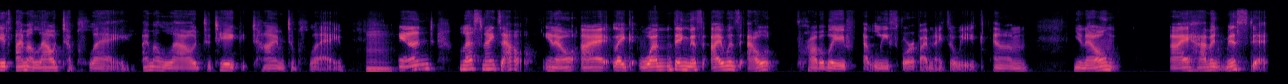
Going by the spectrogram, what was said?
it's I'm allowed to play. I'm allowed to take time to play Mm. and less nights out. You know, I like one thing this I was out probably at least four or five nights a week. Um, you know, I haven't missed it.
